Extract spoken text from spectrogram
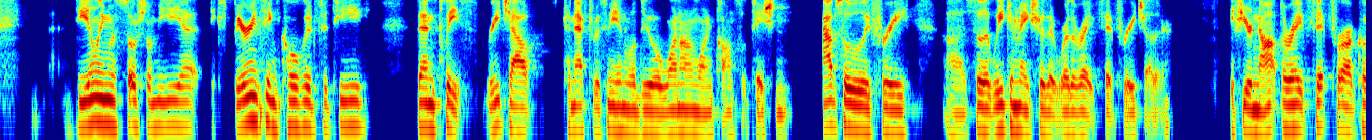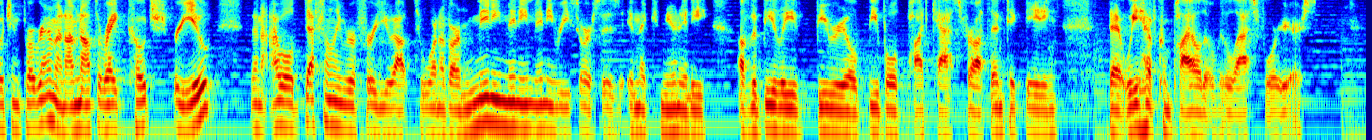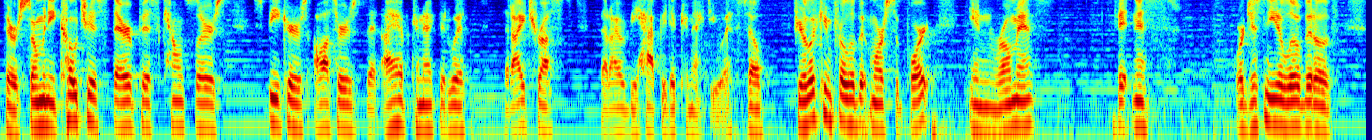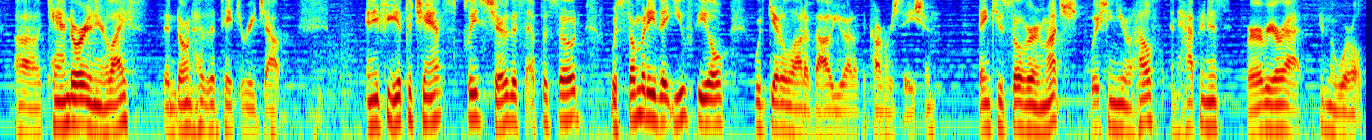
dealing with social media, experiencing COVID fatigue, then please reach out, connect with me, and we'll do a one-on-one consultation absolutely free uh, so that we can make sure that we're the right fit for each other. If you're not the right fit for our coaching program and I'm not the right coach for you, then I will definitely refer you out to one of our many, many, many resources in the community of the Believe, Be Real, Be Bold podcast for authentic dating that we have compiled over the last four years. There are so many coaches, therapists, counselors, speakers, authors that I have connected with that I trust that I would be happy to connect you with. So if you're looking for a little bit more support in romance, fitness, or just need a little bit of uh, candor in your life, then don't hesitate to reach out. And if you get the chance, please share this episode with somebody that you feel would get a lot of value out of the conversation. Thank you so very much. Wishing you health and happiness wherever you're at in the world.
